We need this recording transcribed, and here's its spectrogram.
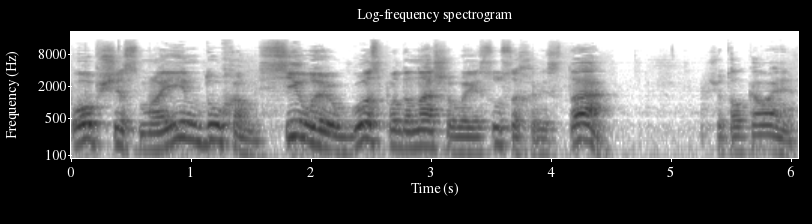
обще с моим духом, силою Господа нашего Иисуса Христа, еще толкование,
